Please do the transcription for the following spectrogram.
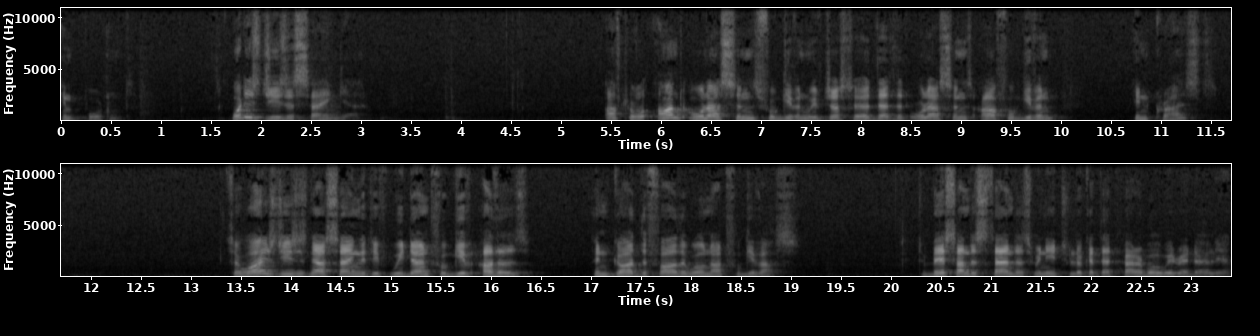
important. What is Jesus saying here? After all, aren't all our sins forgiven? We've just heard that, that all our sins are forgiven in Christ. So, why is Jesus now saying that if we don't forgive others, then God the Father will not forgive us? To best understand this, we need to look at that parable we read earlier.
